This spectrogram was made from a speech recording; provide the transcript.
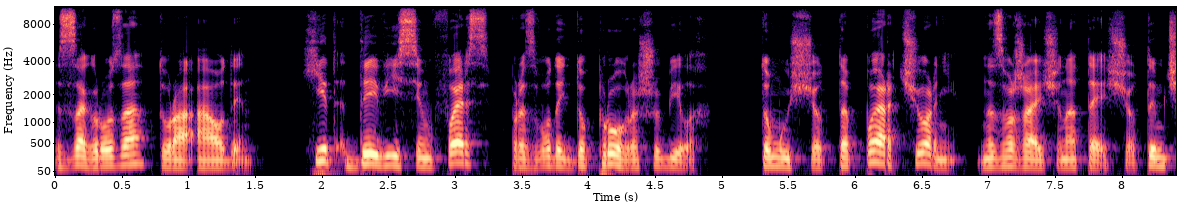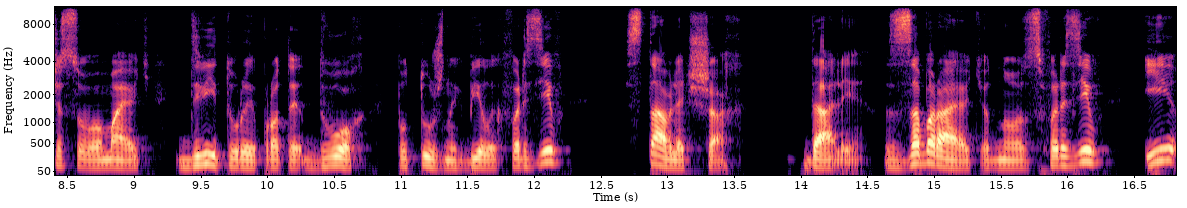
загроза тура а1. Хід d8 ферзь призводить до програшу білих, тому що тепер чорні, незважаючи на те, що тимчасово мають дві тури проти двох потужних білих ферзів, ставлять шах. Далі забирають одного з ферзів, і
